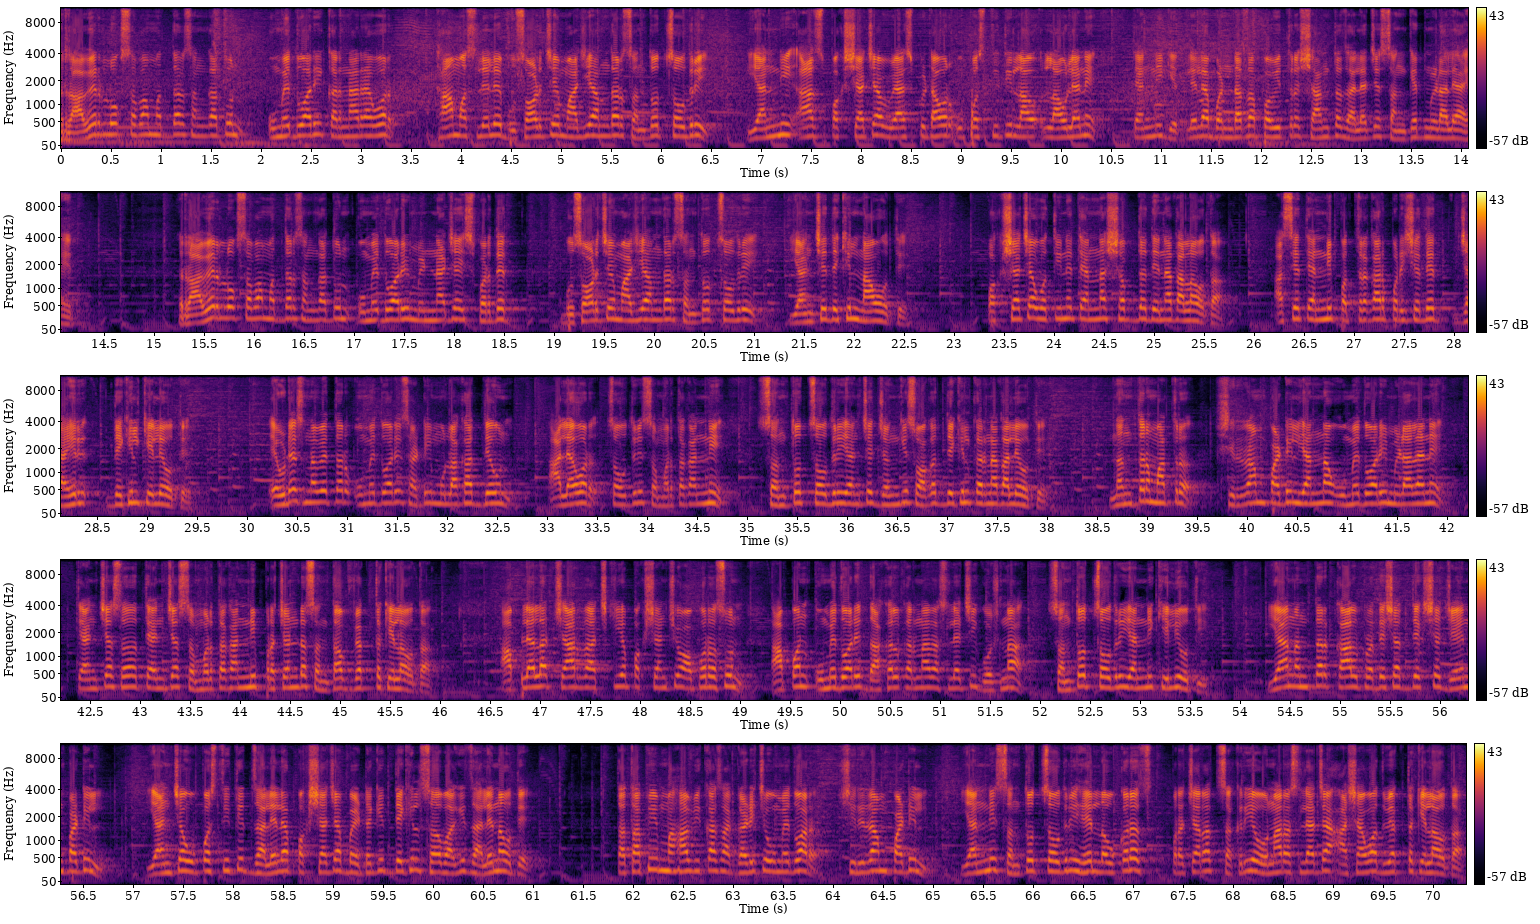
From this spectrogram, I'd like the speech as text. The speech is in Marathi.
रावेर लोकसभा मतदारसंघातून उमेदवारी करणाऱ्यावर ठाम असलेले भुसावळचे माजी आमदार संतोष चौधरी यांनी आज पक्षाच्या व्यासपीठावर उपस्थिती लाव लावल्याने त्यांनी घेतलेल्या बंडाचा पवित्र शांत झाल्याचे संकेत मिळाले आहेत. रावेर लोकसभा मतदारसंघातून उमेदवारी मिळण्याच्या स्पर्धेत भुसावळचे माजी आमदार संतोष चौधरी यांचे देखील नाव होते. पक्षाच्या वतीने त्यांना शब्द देण्यात आला होता असे त्यांनी पत्रकार परिषदेत जाहीर देखील केले होते. एवढेच नव्हे तर उमेदवारीसाठी मुलाखत देऊन आल्यावर चौधरी समर्थकांनी संतोष चौधरी यांचे जंगी स्वागत देखील करण्यात आले होते. नंतर मात्र श्रीराम पाटील यांना उमेदवारी मिळाल्याने त्यांच्यासह त्यांच्या समर्थकांनी प्रचंड संताप व्यक्त केला होता. आपल्याला चार राजकीय पक्षांची ऑफर असून आपण उमेदवारी दाखल करणार असल्याची घोषणा संतोष चौधरी यांनी केली होती. यानंतर काल प्रदेशाध्यक्ष जयंत पाटील यांच्या उपस्थितीत झालेल्या पक्षाच्या बैठकीत देखील सहभागी झाले नव्हते. तथापि महाविकास आघाडीचे उमेदवार श्रीराम पाटील यांनी संतोष चौधरी हे लवकरच प्रचारात सक्रिय होणार असल्याचा आशावाद व्यक्त केला होता.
